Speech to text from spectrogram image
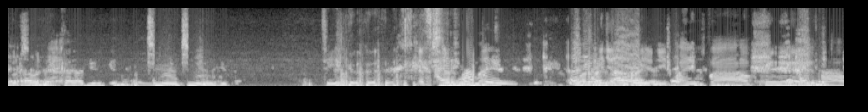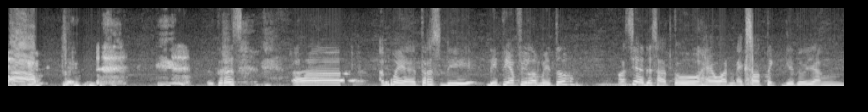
bersoda. kalau di gitu Ciu, ciu. gitu. Ciu. Taps Air tape. Warnanya apa ya? Ini Air tape, air tape. Terus eh, apa ya? Terus di di tiap film itu pasti ada satu hewan eksotik gitu yang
